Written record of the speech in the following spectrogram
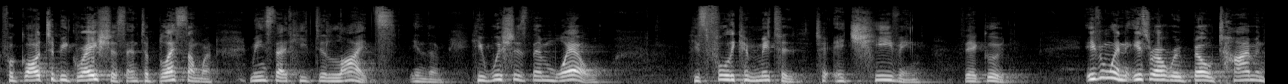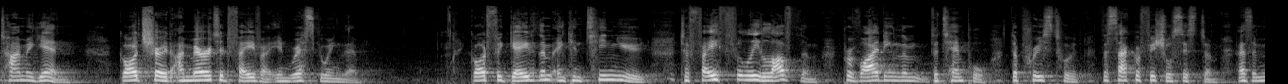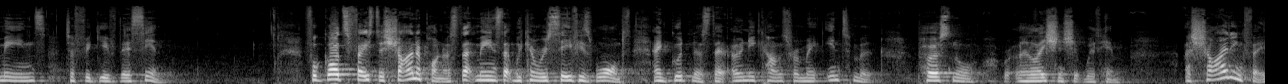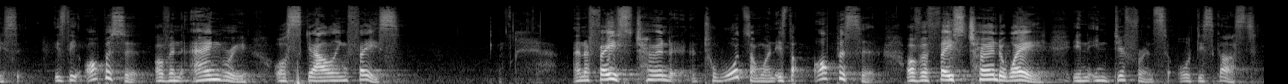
For God to be gracious and to bless someone means that He delights in them, He wishes them well. He's fully committed to achieving their good. Even when Israel rebelled time and time again, God showed unmerited favor in rescuing them. God forgave them and continued to faithfully love them, providing them the temple, the priesthood, the sacrificial system as a means to forgive their sin. For God's face to shine upon us, that means that we can receive His warmth and goodness that only comes from an intimate, personal relationship with Him. A shining face is the opposite of an angry or scowling face. And a face turned towards someone is the opposite of a face turned away in indifference or disgust.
